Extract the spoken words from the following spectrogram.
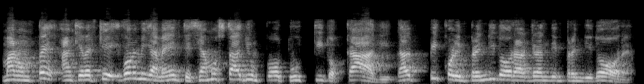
Ma non pe- anche perché economicamente siamo stati un po' tutti toccati, dal piccolo imprenditore al grande imprenditore.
